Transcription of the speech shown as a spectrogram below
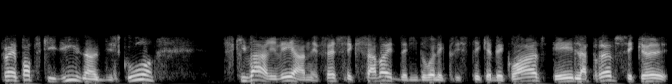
peu importe ce qu'ils disent dans le discours, ce qui va arriver, en effet, c'est que ça va être de l'hydroélectricité québécoise. Et la preuve, c'est que,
